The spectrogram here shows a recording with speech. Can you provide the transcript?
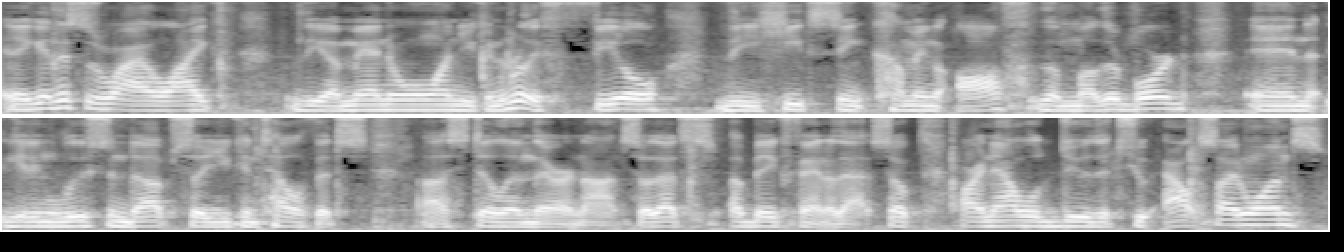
And again, this is why I like the uh, manual one. You can really feel the heatsink coming off the motherboard and getting loosened up so you can tell if it's uh, still in there or not. So that's a big fan of that. So, all right, now we'll do the two outside ones.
